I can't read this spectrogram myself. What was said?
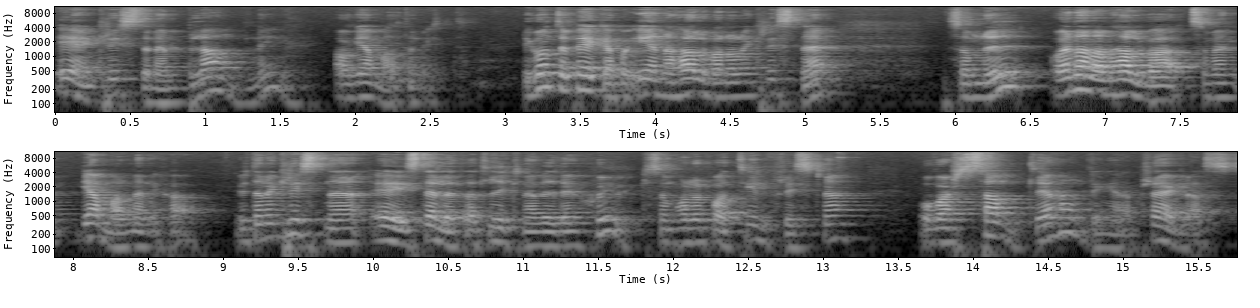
är en kristen en blandning av gammalt och nytt. Det går inte att peka på ena halvan av den kristne som ny och en annan halva som en gammal människa. Utan den kristne är istället att likna vid en sjuk som håller på att tillfriskna och vars samtliga handlingar präglas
